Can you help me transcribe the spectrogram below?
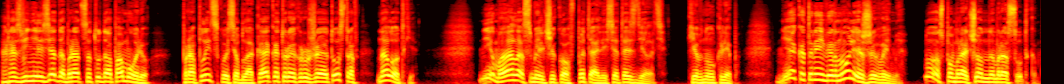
Разве нельзя добраться туда по морю, проплыть сквозь облака, которые окружают остров, на лодке? Немало смельчаков пытались это сделать, кивнул Клеп. Некоторые вернулись живыми, но с помраченным рассудком.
